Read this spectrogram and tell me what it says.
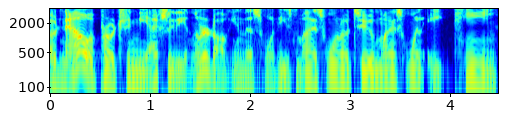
now approaching the actually the underdog in this one. He's minus 102, minus 118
